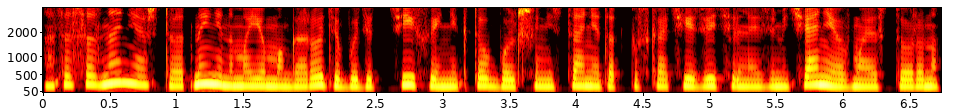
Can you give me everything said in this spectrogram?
От осознания, что отныне на моем огороде будет тихо и никто больше не станет отпускать язвительные замечания в мою сторону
